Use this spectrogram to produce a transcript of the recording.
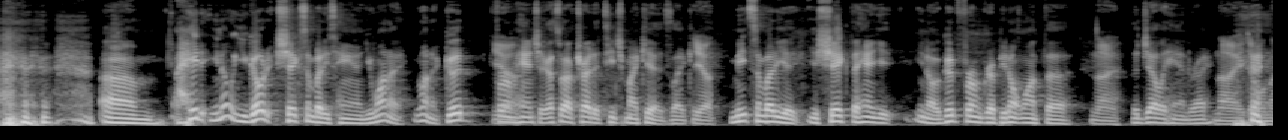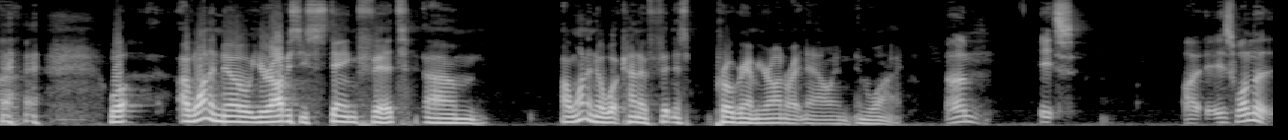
um, I hate it. You know, you go to shake somebody's hand. You want a you want a good firm Yeah. handshake. That's what I've tried to teach my kids. Like, Yeah. meet somebody, you, you shake the hand. You you know, a good firm grip. You don't want the no the jelly hand, right? no you don't want that Well, I want to know. You're obviously staying fit. Um, I want to know what kind of fitness program you're on right now and, and why. Um, it's I, it's one that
